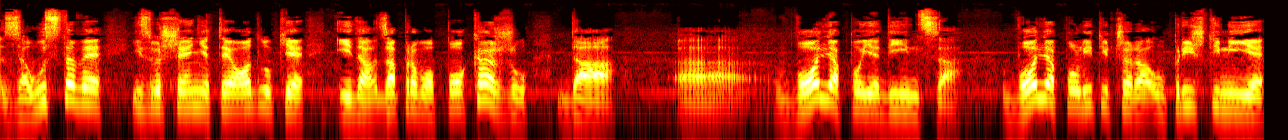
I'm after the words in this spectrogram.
zaustave izvršenje te odluke i da zapravo pokažu da volja pojedinca volja političara u Prištini je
